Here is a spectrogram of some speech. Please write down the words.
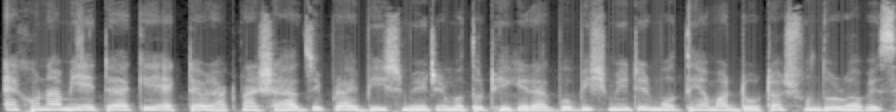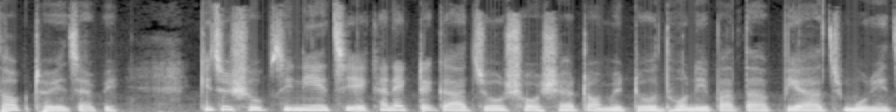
এখন আমি এটাকে একটা ঢাকনার সাহায্যে প্রায় বিশ মিনিটের মতো ঢেকে রাখব। বিশ মিনিটের মধ্যে আমার ডোটা সুন্দরভাবে সফট হয়ে যাবে। কিছু সবজি নিয়েছি। এখানে একটা গাজর, শসা, টমেটো ধনে পাতা পেঁয়াজ, মরিচ।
